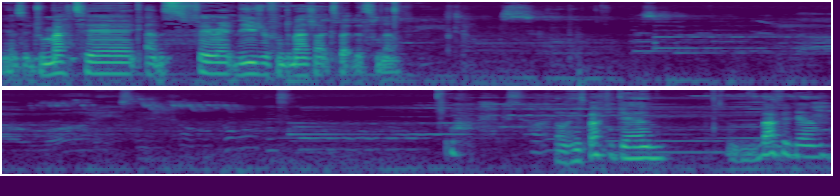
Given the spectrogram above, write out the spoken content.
Yeah, so dramatic, atmospheric, the usual from Dimash. I expect this from now. Oh, he's back again. Back again.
